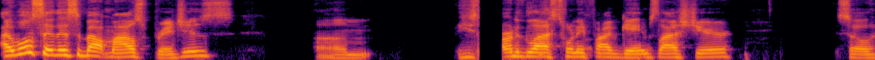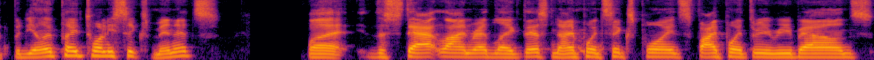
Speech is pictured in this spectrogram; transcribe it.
I will say this about Miles Bridges. Um, he started the last 25 games last year, so but he only played 26 minutes but the stat line read like this 9.6 points 5.3 rebounds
